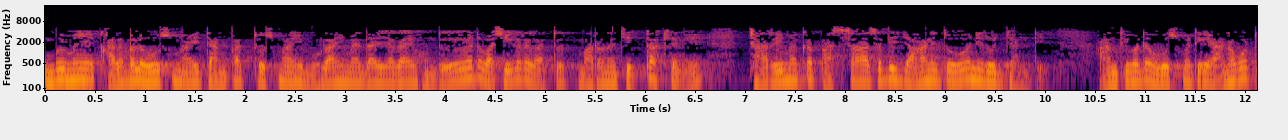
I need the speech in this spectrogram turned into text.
උඹ මේ කලබල හුස්මයි තන්පත් හුස්මයි මුලයි මැදයි යගයි හොඳට වශී කරගත්තොත් මරණ චිත්තක්ෂණේ චරිමක පස්සාසපි ඥානිතෝ නිරුද්ධಂತಿ අන්තිමට හුස්ම ටික යනකොට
